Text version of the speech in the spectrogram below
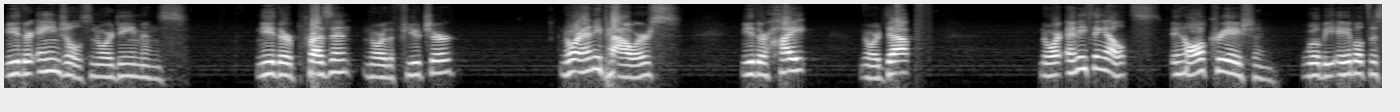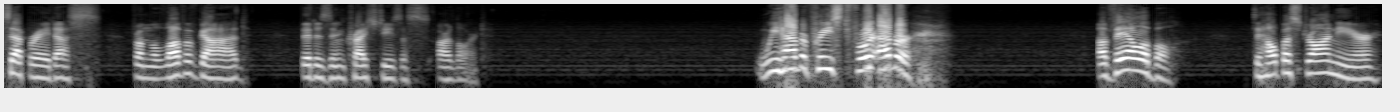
neither angels nor demons, neither present nor the future, nor any powers, neither height nor depth, nor anything else in all creation will be able to separate us from the love of God that is in Christ Jesus our Lord. We have a priest forever available to help us draw near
